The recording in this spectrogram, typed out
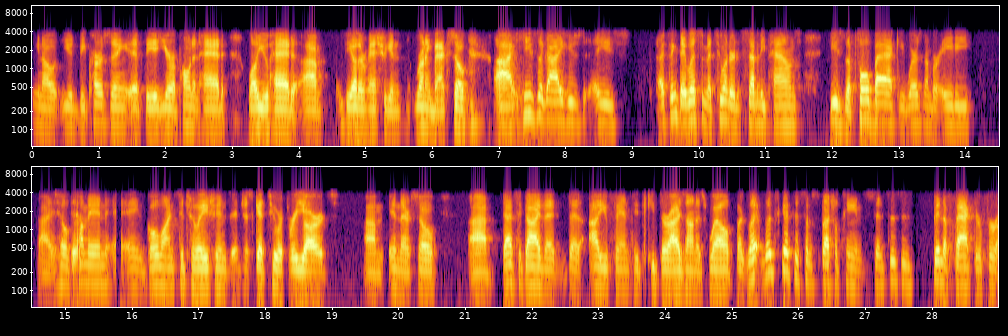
you know you'd be cursing if the your opponent had while you had um, the other Michigan running back. So uh, he's the guy who's he's I think they list him at 270 pounds. He's the fullback. He wears number 80. Uh, he'll Yeah. come in in goal line situations and just get two or three yards um, in there. So uh, that's a guy that that IU fans need to keep their eyes on as well. But let, let's get to some special teams since this has been a factor for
